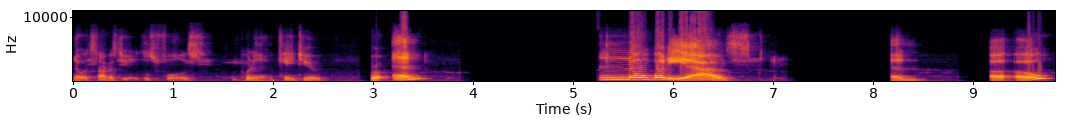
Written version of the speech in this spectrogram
No, it's not as useful as put it in K tier. Bro, N? Nobody asked. N. Uh, O?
